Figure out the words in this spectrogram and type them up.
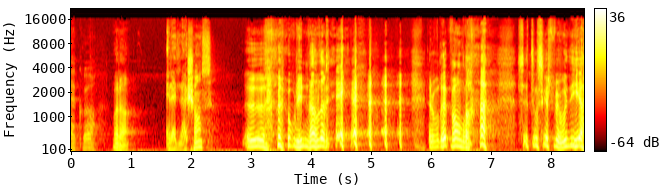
D'accord. voilà. Elle a de la chance. Euh, vous lui demanderez. Elle vous répondra. C'est tout ce que je peux vous dire.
